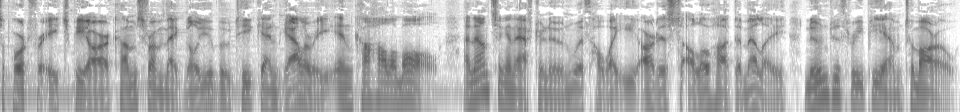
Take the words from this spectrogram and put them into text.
Support for HPR comes from Magnolia Boutique and Gallery in Kahala Mall, announcing an afternoon with Hawaii artist Aloha Demele, noon to 3 p.m. tomorrow.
